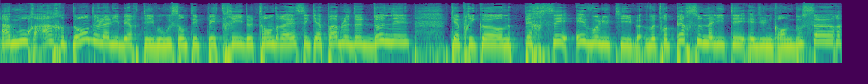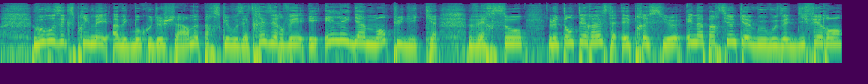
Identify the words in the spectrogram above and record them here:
amour ardent de la liberté. Vous vous sentez pétri de tendresse et capable de donner. Capricorne, percée évolutive. Votre personnalité est d'une grande douceur. Vous vous exprimez avec beaucoup de charme parce que vous êtes réservé et élégamment pudique. Verseau, le temps terrestre est précieux et n'appartient qu'à vous. Vous êtes différent.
